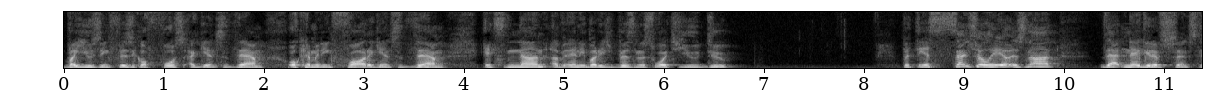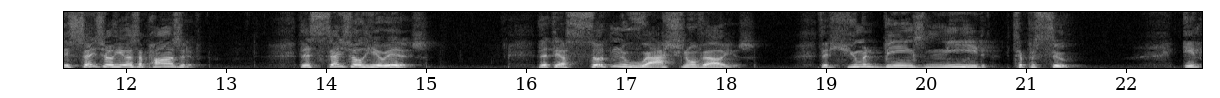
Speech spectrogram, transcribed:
by using physical force against them or committing fraud against them, it's none of anybody's business what you do. But the essential here is not that negative sense. The essential here is a positive. The essential here is that there are certain rational values that human beings need to pursue in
